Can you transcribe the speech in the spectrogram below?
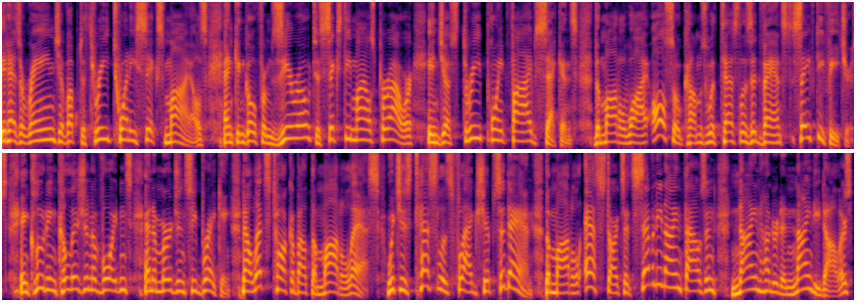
It has a range of up to 326 miles and can go from 0 to 60 miles per hour in just 3.5 seconds. The Model Y also comes with Tesla's advanced safety features, including collision avoidance and emergency braking. Now let's talk about the Model S, which is Tesla's flagship sedan. The Model S starts at $79,990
